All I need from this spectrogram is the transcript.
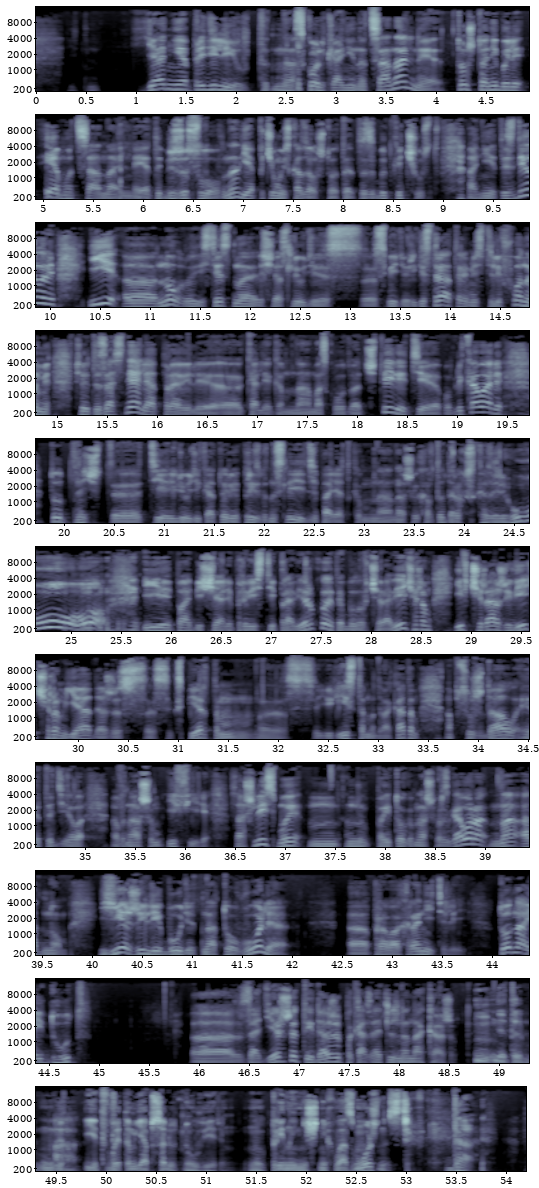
я не определил, насколько они национальные. То, что они были эмоциональные, это безусловно. Я почему и сказал, что это, это избытка чувств. Они это сделали. И, э, ну, естественно, сейчас люди с, с видеорегистраторами, с телефонами все это засняли, отправили э, коллегам на Москву-24, те опубликовали. Тут, значит, э, те люди, которые призваны следить за порядком на наших автодорогах, сказали о и пообещали провести проверку. Это было вчера вечером. И вчера же вечером я даже с, с экспертом, э, с юристом, адвокатом обсуждал это дело в нашем эфире. Сошлись мы по итогам нашего разговора на одном. Ежели будет на то воля э, правоохранителей, то найдут э, задержат и даже показательно накажут. Это, а... это, в этом я абсолютно уверен. Ну, при нынешних возможностях. Да.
